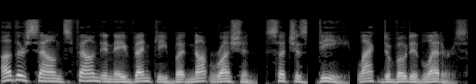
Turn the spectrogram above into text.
other sounds found in Evenki but not Russian, such as, d, lack devoted letters.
